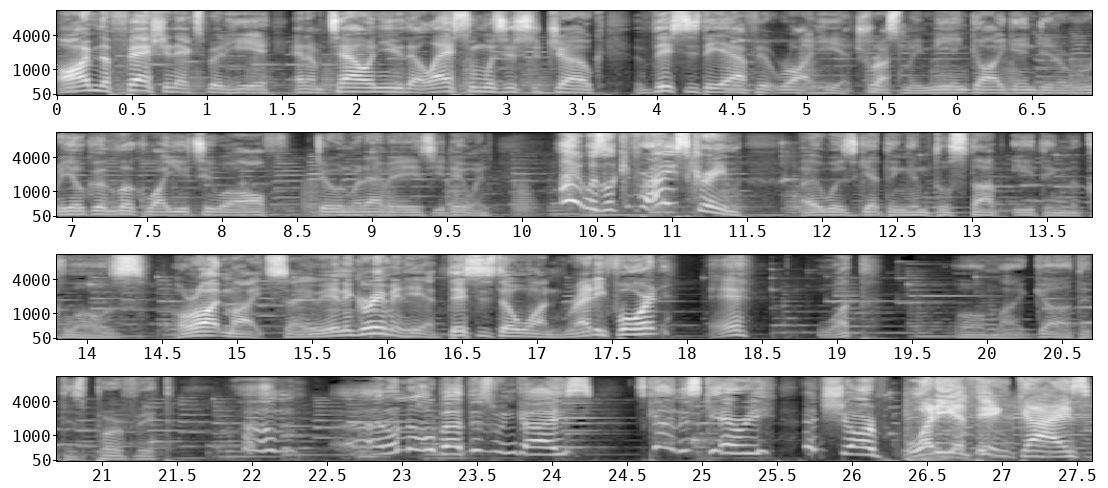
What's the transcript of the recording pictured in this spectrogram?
I'm the fashion expert here, and I'm telling you that last one was just a joke. This is the outfit right here. Trust me, me and Gigan did a real good look while you two were off doing whatever it is you're doing. I was looking for ice cream. I was getting him to stop eating the clothes. Alright, mate, so we're in agreement here. This is the one. Ready for it? Eh? What? Oh my god, it is perfect. Um, I don't know about this one, guys. It's kind of scary and sharp. What do you think, guys?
